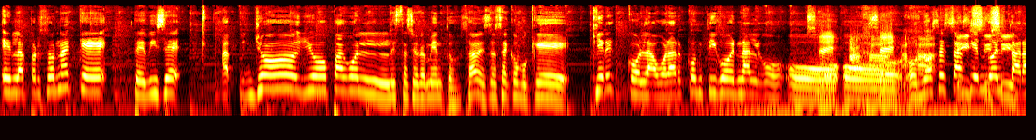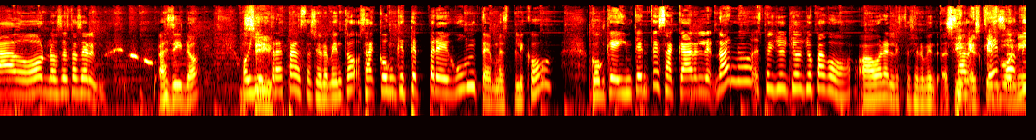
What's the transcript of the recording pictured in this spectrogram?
en la persona que te dice, "Ah, yo, yo pago el estacionamiento, ¿sabes? O sea, como que quiere colaborar contigo en algo o, Sí, o- ajá, o no se está Sí, haciendo sí, el sí. tarado, no se está haciendo... Así, ¿no? Oye, Sí. ¿traes para el estacionamiento? O sea, con que te pregunte, ¿me explico? Con que intente sacarle... Ah, no, espera, yo, yo, yo pago ahora el estacionamiento. Sí, ¿Sabes? es que es Eso, bonito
